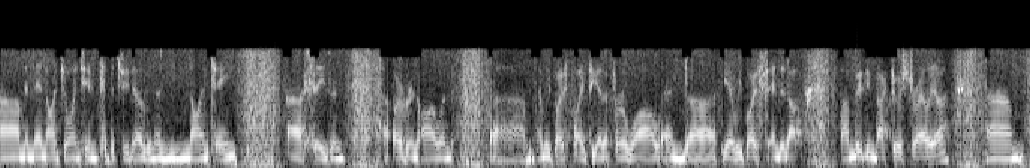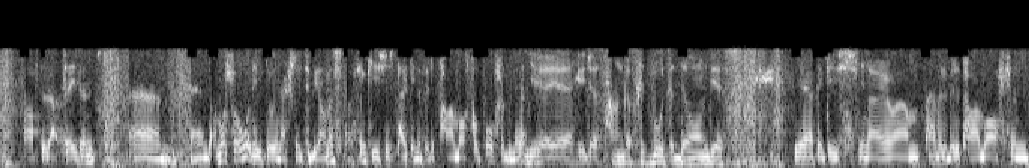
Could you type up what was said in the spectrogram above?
um, and then I joined him for the 2019 uh, season over in Ireland, um, and we both played together for a while. And uh, yeah, we both ended up uh, moving back to Australia um, after that season. Um, and I'm not sure what he's doing actually, to be honest. I think he's just taking a bit of time off football for the minute. Yeah, yeah, he just hung up his boots at the moment. Yes. Yeah, I think he's you know um, having a bit of time off, and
